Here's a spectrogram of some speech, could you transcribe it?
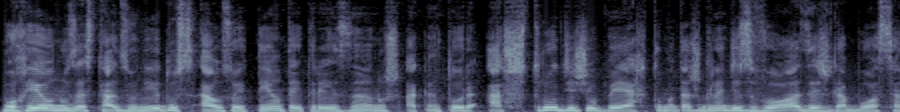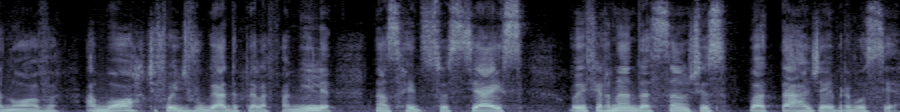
Morreu nos Estados Unidos aos 83 anos a cantora Astrude Gilberto, uma das grandes vozes da bossa nova. A morte foi divulgada pela família nas redes sociais. Oi, Fernanda Sanches, boa tarde aí para você.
